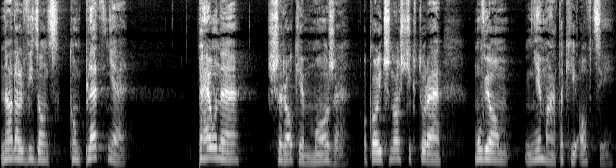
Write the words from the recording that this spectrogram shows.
Nadal widząc kompletnie pełne, szerokie morze, okoliczności, które mówią, nie ma takiej opcji,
